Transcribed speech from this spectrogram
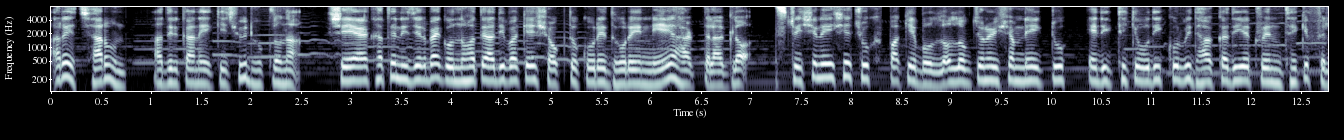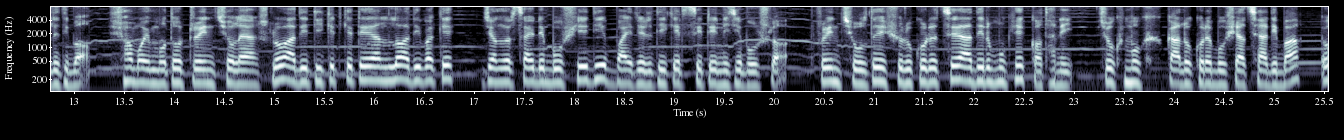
আরে, ছাড়ুন। আদির কানে কিছুই ঢুকলো না। সে এক হাতে নিজের ব্যাগ, অন্য হাতে আদিবাকে শক্ত করে ধরে নিয়ে হাঁটতে লাগল। স্টেশনে এসে চোখ পাকিয়ে বলল, লোকজনের সামনে একটু এদিক থেকে ওদিক করবি, ধাক্কা দিয়ে ট্রেন থেকে ফেলে দিব। সময় মতো ট্রেন চলে আসলো। আদি টিকিট কেটে আনলো আদিবাকে। জানলার সাইডে বসিয়ে দিয়ে বাইরের দিকের সিটে নিচে বসল। ট্রেন চলতে শুরু করেছে আদির মুখে কথা নেই। চোখ মুখ কালো করে বসে আছে আদিবা। ও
